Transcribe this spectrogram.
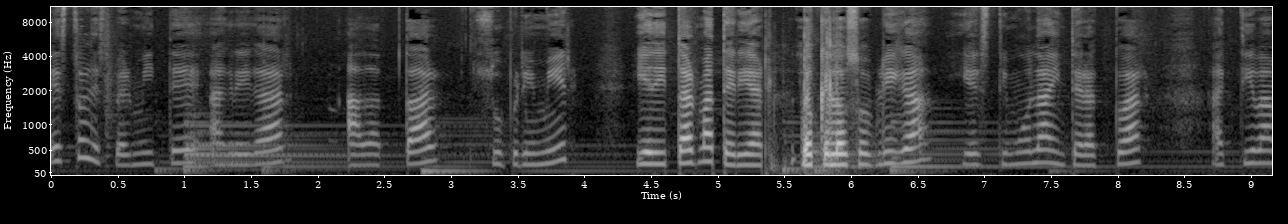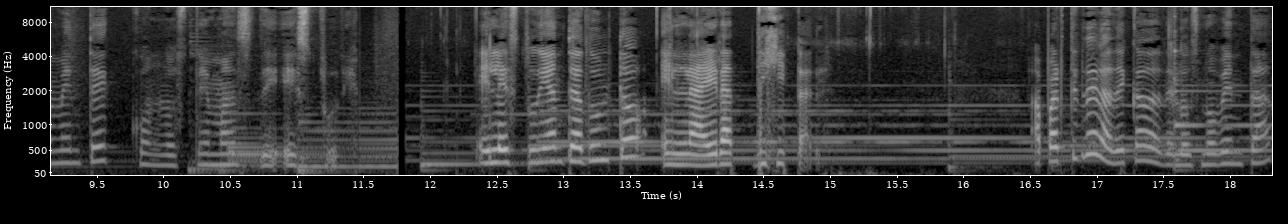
esto les permite agregar, adaptar, suprimir y editar material, lo que los obliga y estimula a interactuar activamente con los temas de estudio. El estudiante adulto en la era digital. A partir de la década de los 90,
